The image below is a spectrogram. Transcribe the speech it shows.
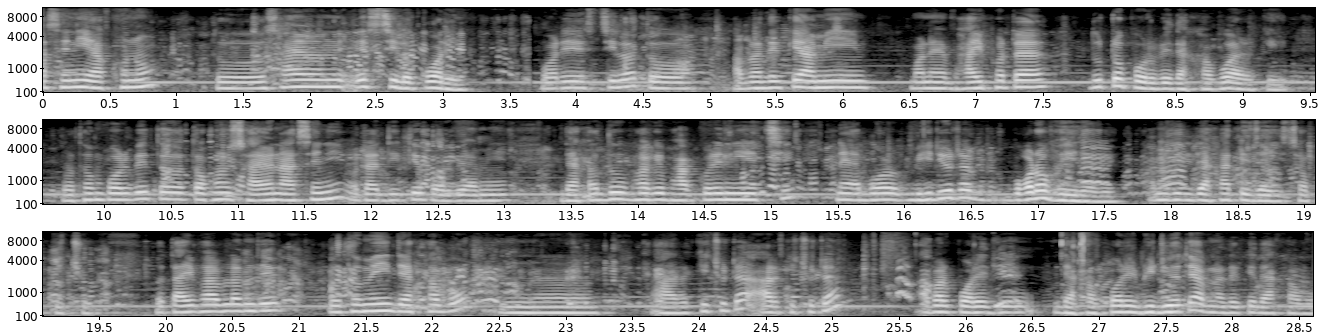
আসেনি এখনও তো সায়ন এসছিল পরে পরে এসছিল। তো আপনাদেরকে আমি মানে ভাইফোঁটা দুটো পর্বে দেখাবো আর কি। প্রথম পর্বে তো তখন সায়ন আসেনি ওটা দ্বিতীয় পর্বে আমি দেখা দু ভাগে ভাগ করে নিয়েছি। না ভিডিওটা বড় হয়ে যাবে। আমি যদি দেখাতে যাই সব কিছু তো তাই ভাবলাম যে প্রথমেই দেখাবো আর কিছুটা আর কিছুটা আবার পরের দিন দেখাবো পরের ভিডিওতে আপনাদেরকে দেখাবো।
